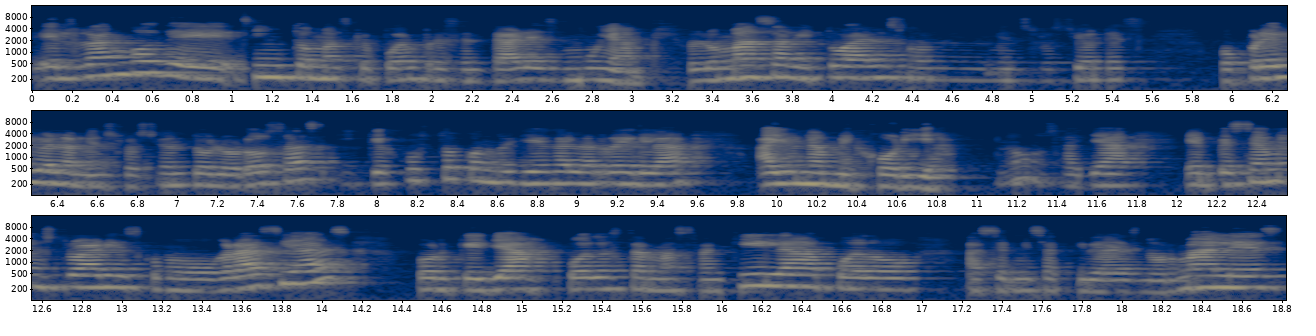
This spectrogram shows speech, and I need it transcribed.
El rango de síntomas que pueden presentar es muy amplio. Lo más habitual son menstruaciones o previo a la menstruación dolorosas y que justo cuando llega la regla hay una mejoría, ¿no? O sea, ya empecé a menstruar y es como gracias porque ya puedo estar más tranquila, puedo hacer mis actividades normales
